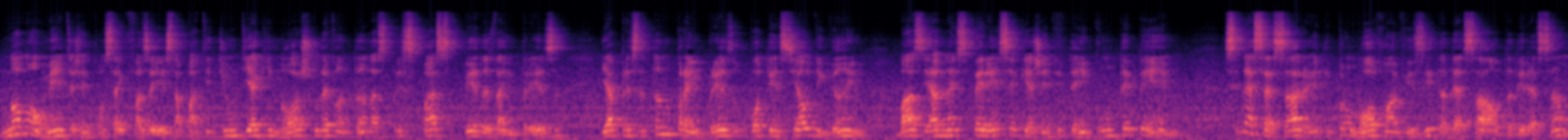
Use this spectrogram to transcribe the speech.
normalmente a gente consegue fazer isso a partir de um diagnóstico levantando as principais perdas da empresa e apresentando para a empresa o potencial de ganho baseado na experiência que a gente tem com o TPM. Se necessário, a gente promove uma visita dessa alta direção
